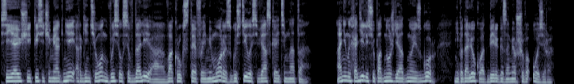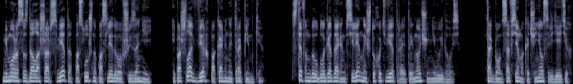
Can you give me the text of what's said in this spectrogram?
Сияющий тысячами огней Аргентион высился вдали, а вокруг Стефа и Меморы сгустилась вязкая темнота. Они находились у подножья одной из гор, неподалеку от берега замерзшего озера. Мемора создала шар света, послушно последовавший за ней, и пошла вверх по каменной тропинке. Стефан был благодарен Вселенной, что хоть ветра этой ночью не выдалось. Так бы он совсем окоченел среди этих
